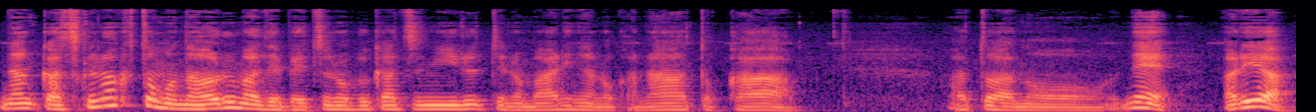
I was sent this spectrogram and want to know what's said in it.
なんか少なくとも治るまで別の部活にいるっていうのもありなのかなとかあとあのねあるいは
